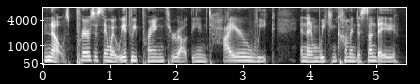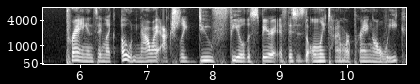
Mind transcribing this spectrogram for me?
No, prayer is the same way. We have to be praying throughout the entire week and then we can come into Sunday praying and saying like, "Oh, now I actually do feel the spirit." If this is the only time we're praying all week,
